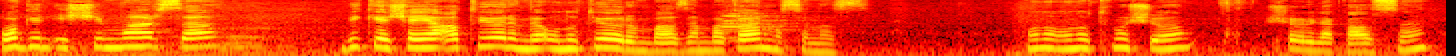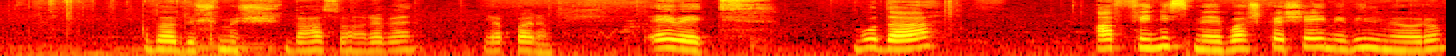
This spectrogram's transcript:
O gün işim varsa bir köşeye atıyorum ve unutuyorum bazen bakar mısınız? Onu unutmuşum. Şöyle kalsın. Bu da düşmüş. Daha sonra ben yaparım. Evet. Bu da affenis mi başka şey mi bilmiyorum.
